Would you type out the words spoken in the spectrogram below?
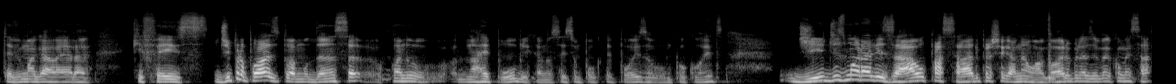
teve uma galera que fez de propósito a mudança quando na República, não sei se um pouco depois ou um pouco antes, de desmoralizar o passado para chegar, não, agora o Brasil vai começar.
